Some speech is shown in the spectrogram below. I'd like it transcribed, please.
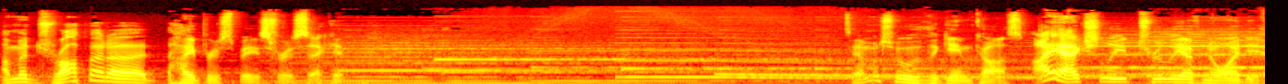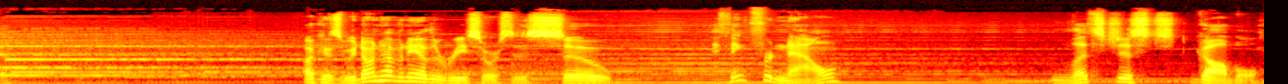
I'm gonna drop out of hyperspace for a second. See, how much will the game cost? I actually truly have no idea. Okay, so we don't have any other resources, so I think for now, let's just gobble.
